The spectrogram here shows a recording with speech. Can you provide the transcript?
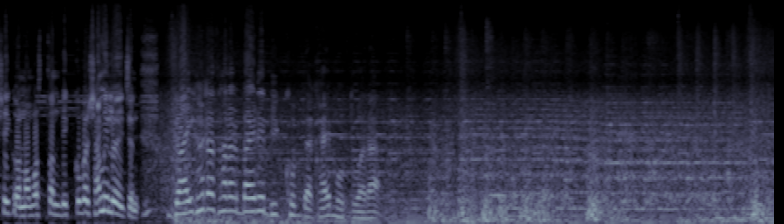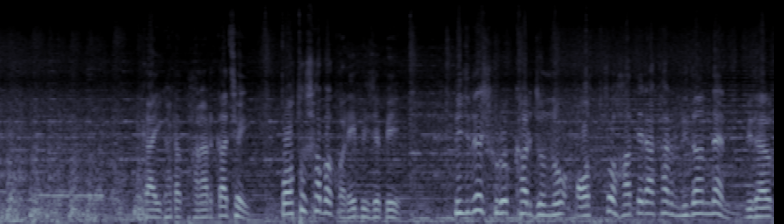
সেই গণ অবস্থান বিক্ষোভে সামিল হয়েছেন। গাইঘাটা থানার বাইরে বিক্ষোভ দেখায় মতুয়ারা। গাইঘাটা থানার কাছেই পথসভা করে বিজেপি। নিজেদের সুরক্ষার জন্য অস্ত্র হাতে রাখার নিদান দেন বিধায়ক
